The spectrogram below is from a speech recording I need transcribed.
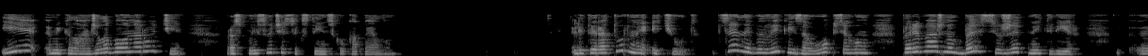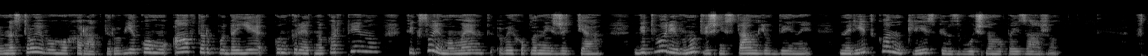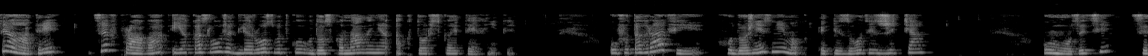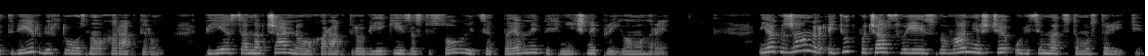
і Мікеланджело Буонаротті, розписуючи Секстинську капелу. Літературний етюд це невеликий за обсягом, переважно безсюжетний твір е, настроєвого характеру, в якому автор подає конкретну картину, фіксує момент, вихоплений з життя, відтворює внутрішній стан людини нерідко на тлі співзвучного пейзажу. В театрі це вправа, яка служить для розвитку вдосконалення акторської техніки. У фотографії художній знімок, епізод із життя. У музиці це твір віртуозного характеру, п'єса навчального характеру, в якій застосовується певний технічний прийом гри. Як жанр, етюд почав своє існування ще у XVIII столітті,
